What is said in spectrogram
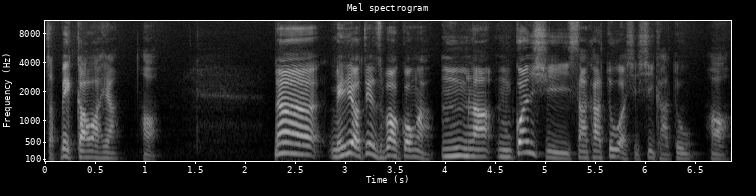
十杯高啊呀。那美丽岛电子报公啊，嗯啦，唔管是三卡都还是四卡都哈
